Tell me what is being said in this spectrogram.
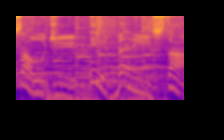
saúde e bem-estar.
